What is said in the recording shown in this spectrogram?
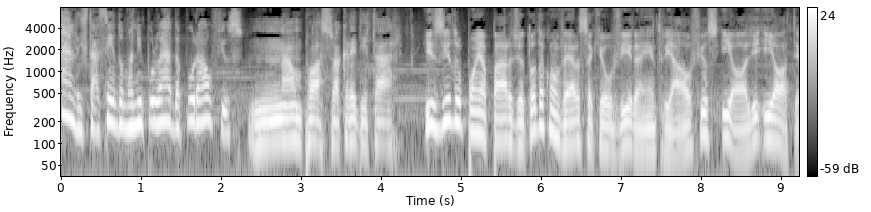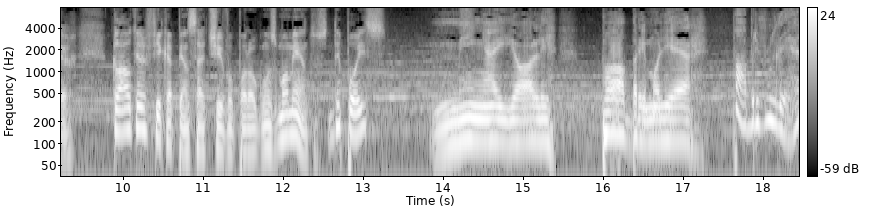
Ela está sendo manipulada por Alfios. Não posso acreditar. Isidro põe a par de toda a conversa que ouvira entre Alfios, Iole e Otter. Cláudio fica pensativo por alguns momentos. Depois. Minha Iole, pobre mulher. Pobre mulher?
